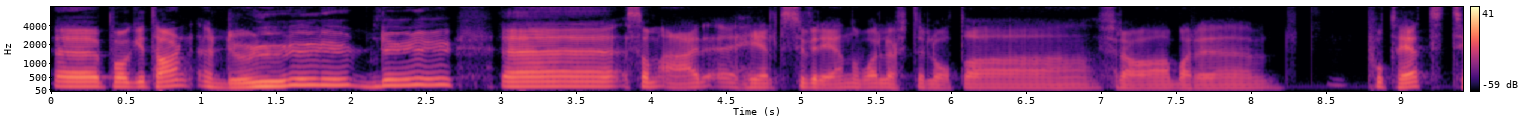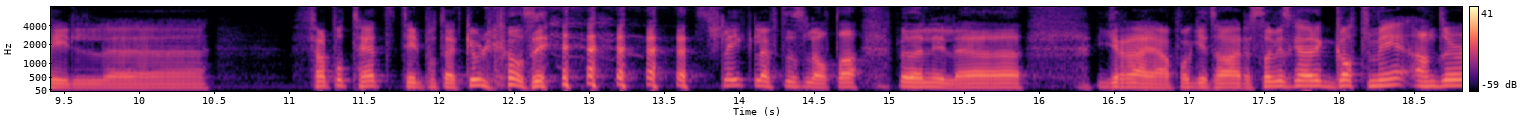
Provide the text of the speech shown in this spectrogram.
uh, på gitaren. Uh, som er helt suveren og bare løfter låta fra bare potet til uh, fra potet til potetgull, kan man si. Slik løftes låta med den lille greia på gitar. Så vi skal høre Got Me Under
